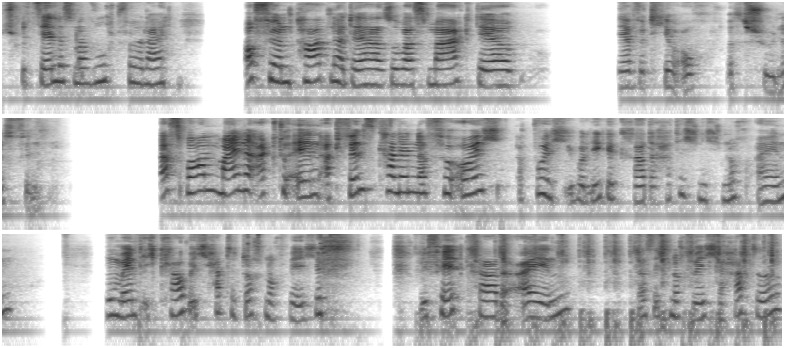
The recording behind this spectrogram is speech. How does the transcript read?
Spezielles mal sucht, vielleicht auch für einen Partner, der sowas mag, der, der wird hier auch was Schönes finden. Das waren meine aktuellen Adventskalender für euch. Obwohl ich überlege gerade, hatte ich nicht noch einen? Moment, ich glaube, ich hatte doch noch welche. Mir fällt gerade ein, dass ich noch welche hatte.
